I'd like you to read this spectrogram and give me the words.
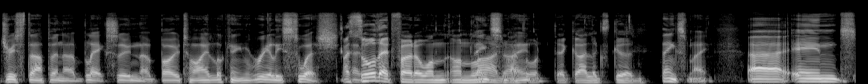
dressed up in a black suit and a bow tie, looking really swish. I saw that photo on online. Thanks, and I thought that guy looks good. Thanks, mate. Uh, and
